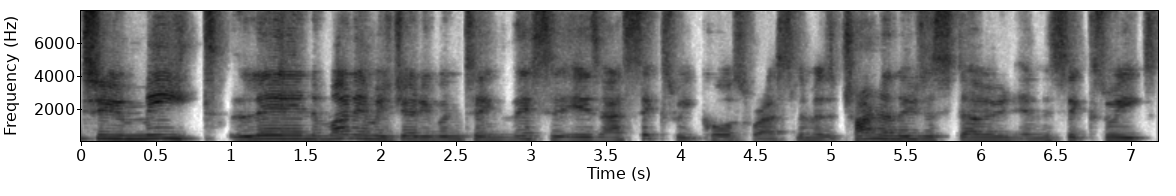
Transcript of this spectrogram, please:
to Meet Lynn. My name is Jody Bunting. This is our six week course for our slimmers trying to lose a stone in the six weeks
